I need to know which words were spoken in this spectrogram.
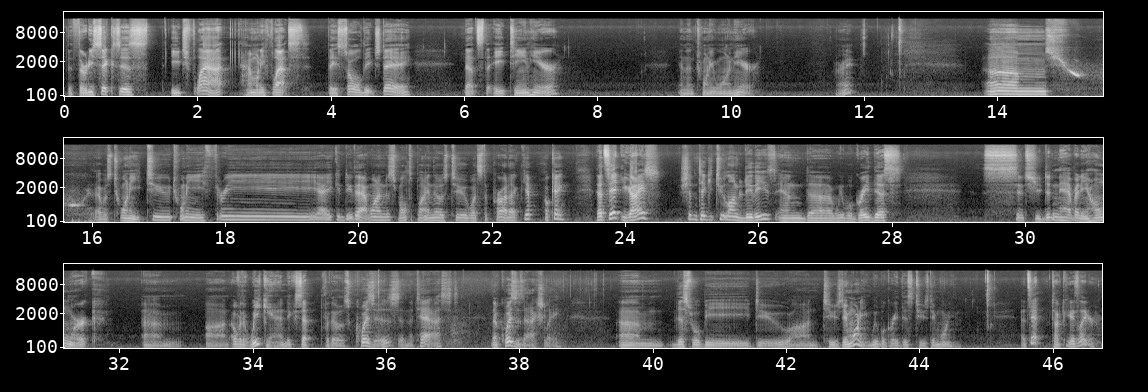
The 36 is each flat, how many flats they sold each day. That's the 18 here, and then 21 here. All right? Um, that was 22, 23. Yeah, you can do that one. Just multiplying those two. What's the product? Yep, okay. That's it, you guys. Shouldn't take you too long to do these, and uh, we will grade this since you didn't have any homework um, on over the weekend, except for those quizzes and the test. No, quizzes actually. Um, this will be due on Tuesday morning. We will grade this Tuesday morning. That's it. Talk to you guys later.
